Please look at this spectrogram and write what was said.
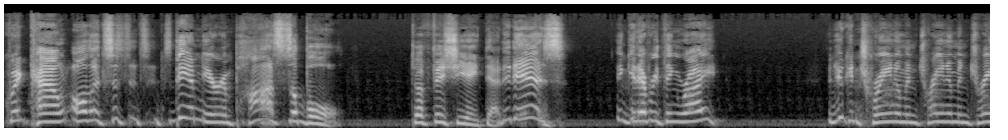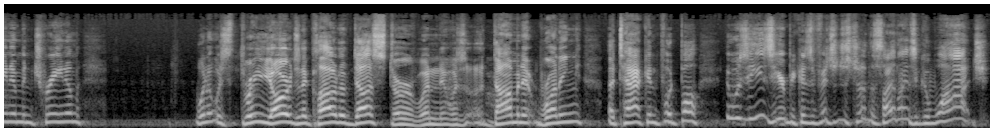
quick count. All that. It's, it's, it's damn near impossible to officiate that. It is. And get everything right. And you can train them and train them and train them and train them when it was three yards in a cloud of dust or when it was a dominant running attack in football, it was easier because officials just stood on the sidelines and could watch.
